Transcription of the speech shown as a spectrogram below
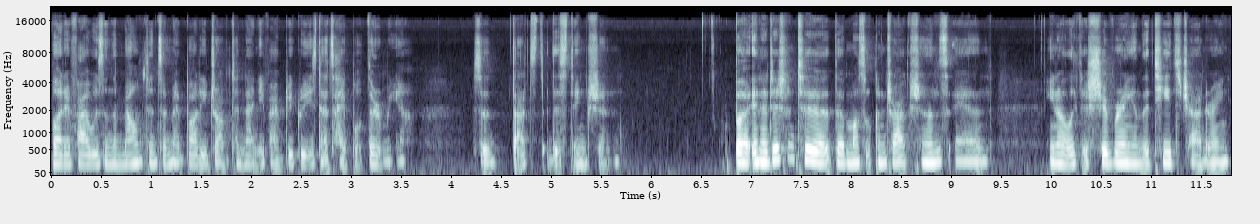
but if I was in the mountains and my body dropped to 95 degrees, that's hypothermia. So that's the distinction. But in addition to the muscle contractions and, you know, like the shivering and the teeth chattering,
